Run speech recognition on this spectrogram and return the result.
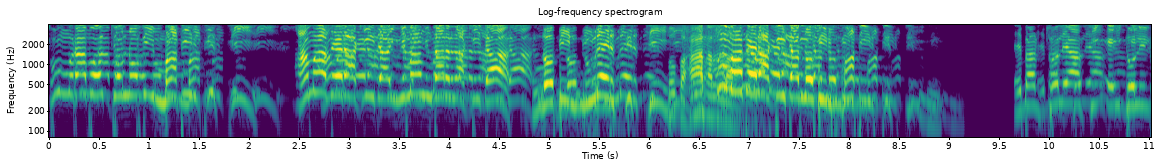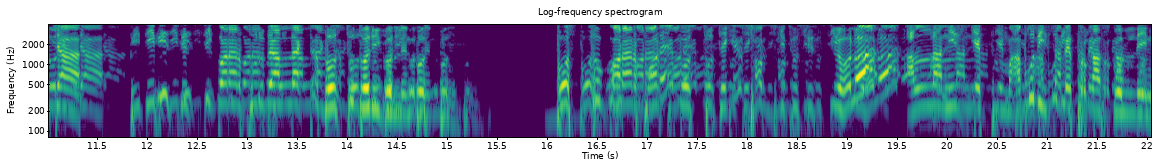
তোমরা বলছো নবী মাটির সৃষ্টি আমাদের আকীদা ইমানদারের আকীদা নবী নূরের সৃষ্টি সুবহানাল্লাহ। তোমাদের আকীদা নবীর মাটির সৃষ্টি। এবার চলে আসি এই দলিলটা। পৃথিবী সৃষ্টি করার পূর্বে আল্লাহ একটা বস্তু তৈরি করলেন বস্তু। বস্তু করার পরে বস্তু থেকে সবকিছু সৃষ্টি হলো আল্লাহ নিজকে মাবুদ হিসাবে প্রকাশ করলেন।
